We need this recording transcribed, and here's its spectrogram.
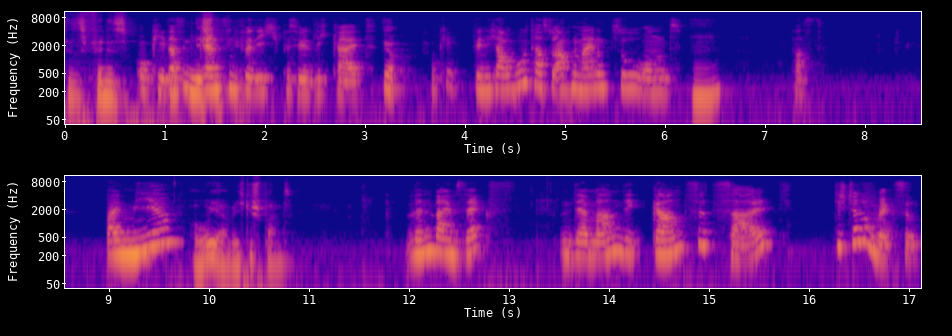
Das finde ich. Okay, das sind Grenzen okay. für dich, Persönlichkeit. Ja. Okay, finde ich aber gut. Hast du auch eine Meinung zu und Mhm. passt. Bei mir, Oh ja, bin ich gespannt. wenn beim Sex der Mann die ganze Zeit die Stellung wechselt.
